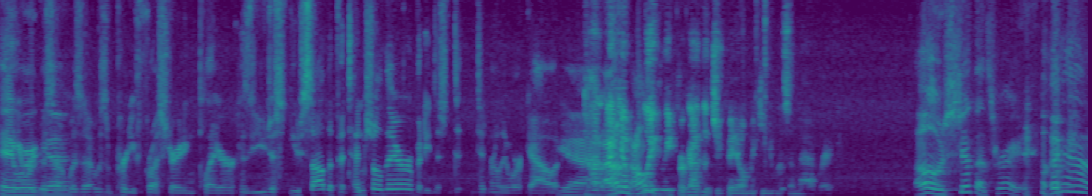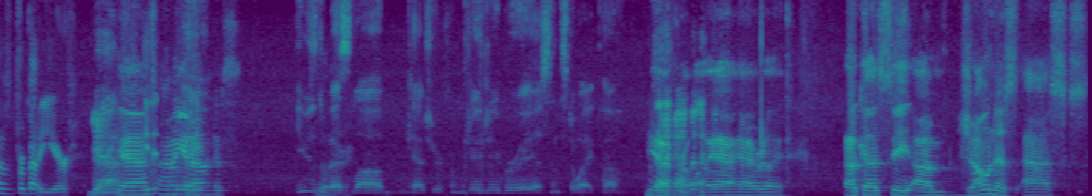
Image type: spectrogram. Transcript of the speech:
Hayward Hayward, was, yeah, a, was, a, was a pretty frustrating player because you just you saw the potential there, but he just d- didn't really work out. yeah. God, I I don't- I completely forgot that JaVale McGee was a Maverick. Oh shit, that's right. Like, Yeah, for about a year. Yeah. yeah, He did- I mean, you know, just He was the Whatever. best lob catcher from JJ Barea since Dwight Powell. yeah, for a while. yeah, yeah, really. Okay, let's see. Um, Jonas asks,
